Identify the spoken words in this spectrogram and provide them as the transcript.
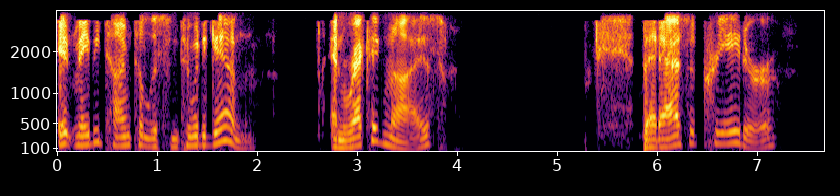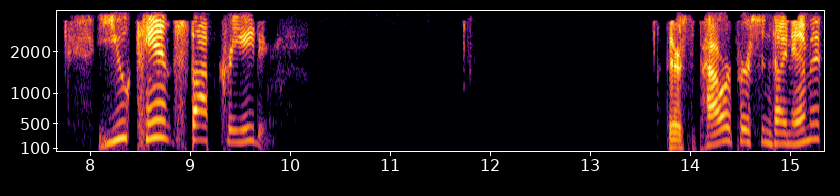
it may be time to listen to it again and recognize that as a creator, you can't stop creating. There's the power person dynamic,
